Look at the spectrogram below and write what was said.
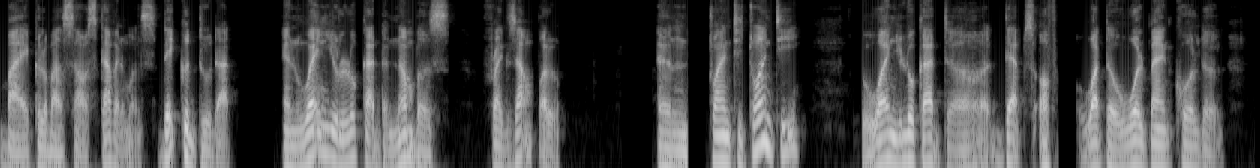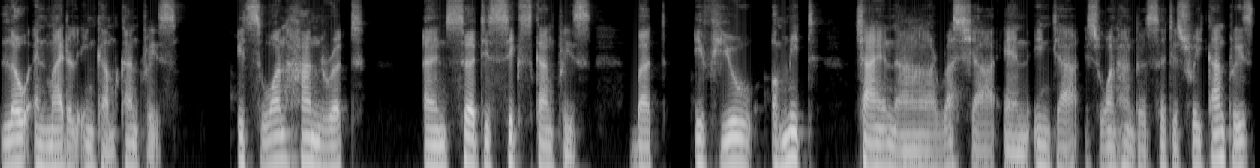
by global south governments. They could do that. And when you look at the numbers, for example, in 2020, when you look at uh, the depths of what the World Bank called the low and middle income countries, it's 136 countries. But if you omit China, Russia, and India, it's 133 countries,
